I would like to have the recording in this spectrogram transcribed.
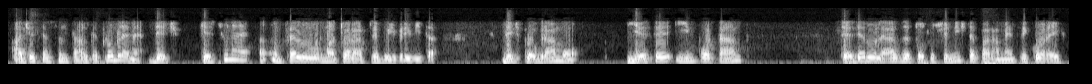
acestea sunt alte probleme. Deci, chestiunea în felul următor ar trebui privită. Deci, programul este important, se derulează totuși în niște parametri corecți.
